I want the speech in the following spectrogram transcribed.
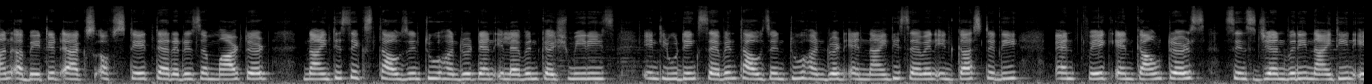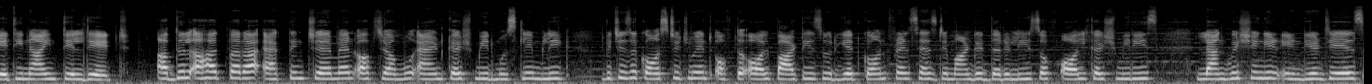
unabated acts of state terrorism, martyred 96,211 Kashmiris, including 7,297 in custody and fake encounters since January 1989 till date. Abdul Ahad Parra acting chairman of Jammu and Kashmir Muslim League which is a constituent of the All Parties Hurriyat Conference has demanded the release of all Kashmiris languishing Indian jails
